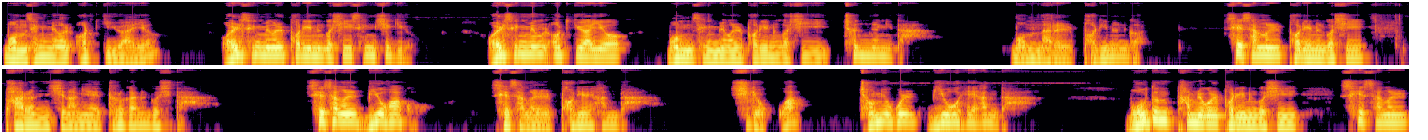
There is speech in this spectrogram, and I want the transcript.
몸 생명을 얻기 위하여 얼 생명을 버리는 것이 생식이요. 얼 생명을 얻기 위하여 몸 생명을 버리는 것이 천명이다. 몸나를 버리는 것, 세상을 버리는 것이 바른 신앙에 들어가는 것이다. 세상을 미워하고 세상을 버려야 한다. 식욕과 정욕을 미워해야 한다. 모든 탐욕을 버리는 것이 세상을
